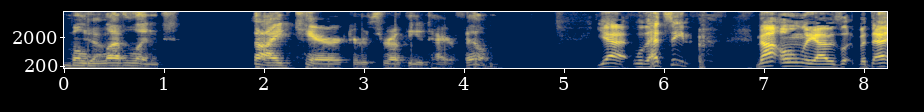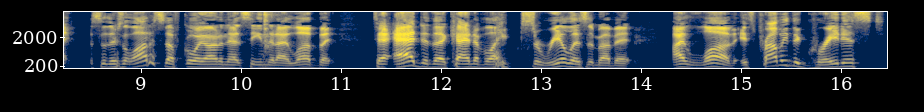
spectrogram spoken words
malevolent side characters throughout the entire film. Yeah, well, that scene. Not only I was, but that so there's a lot of stuff going on in that scene that I love, but to add to the kind of like surrealism of it, I love. It's probably the greatest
